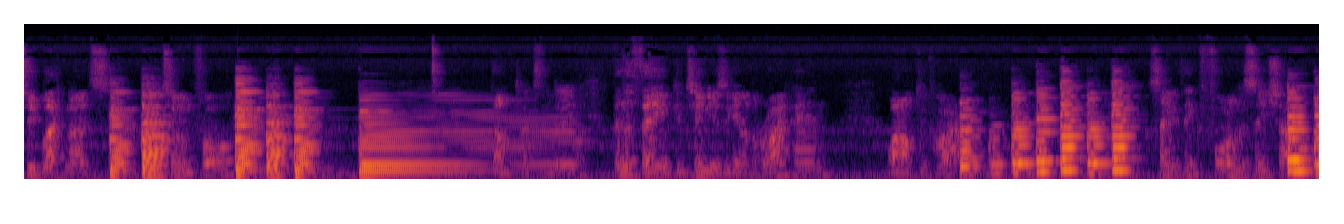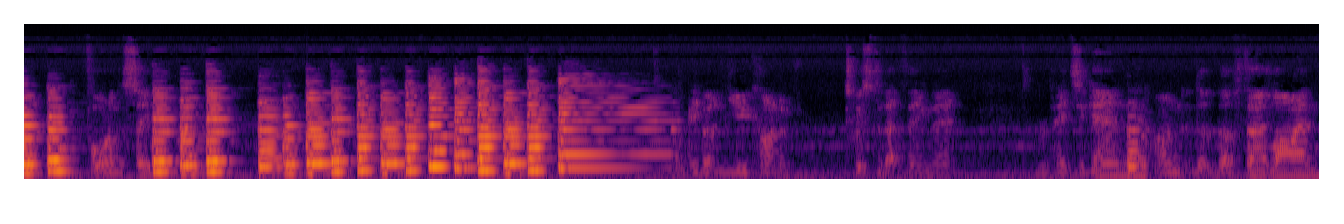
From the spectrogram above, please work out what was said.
two black notes, two and four. Thumb tucks the D. Then the theme continues again on the right hand, one octave higher. Same thing, four on the C sharp, four on the C. You've got a new kind of twist to that theme there. Repeats again on the, the third line.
